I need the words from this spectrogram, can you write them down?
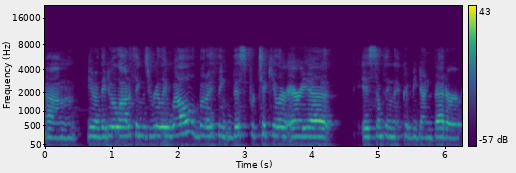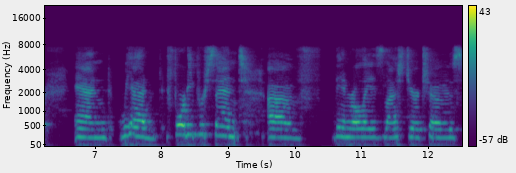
um, you know they do a lot of things really well. But I think this particular area is something that could be done better. And we had 40% of the enrollees last year chose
